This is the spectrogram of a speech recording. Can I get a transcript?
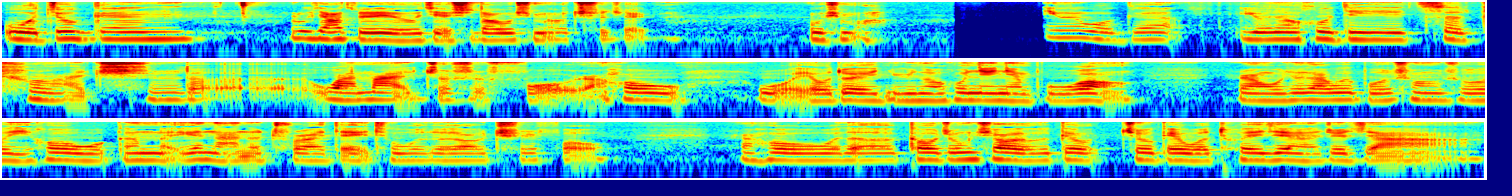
我就跟陆家嘴也有解释到为什么要吃这个，为什么？因为我跟尤南户第一次出来吃的外卖就是 f 然后我又对尤南户念念不忘。然后我就在微博上说，以后我跟每个男的出来 date，我都要吃否。然后我的高中校友给就给我推荐了这家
